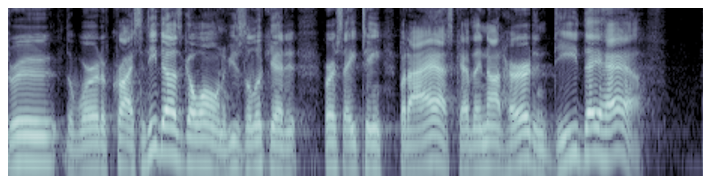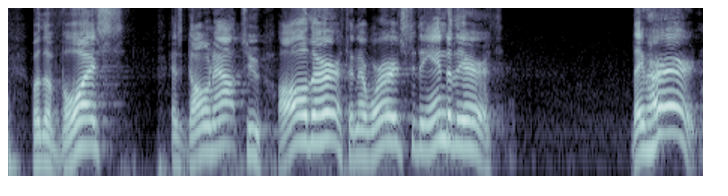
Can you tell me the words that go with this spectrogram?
through the word of Christ. And he does go on. If you just look at it, verse 18, but I ask, have they not heard? Indeed, they have. For the voice has gone out to all the earth, and their words to the end of the earth. They've heard.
